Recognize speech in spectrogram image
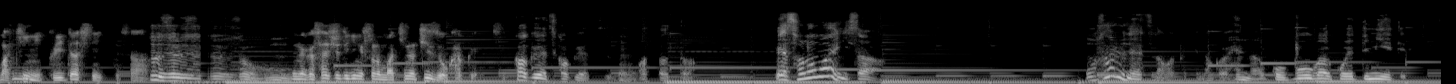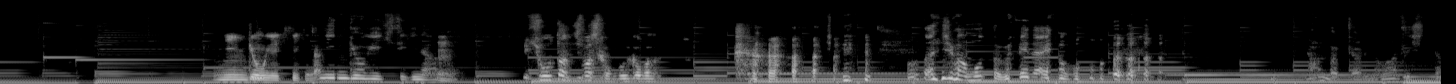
街に繰り出していってさ、けそうそうそうそうそう。うんでなんか最終的にその街の地図を書くやつ。書くやつ書くやつ。んあったあった。いや、その前にさ、お猿のやつなかったっけ？なんか変な、こう棒がこうやって見えてる。人形劇的な。人形劇的な。うん。ひょうたん島しか思い浮かばない。相談所はもっと上だよ。なんだっけあれ、名前忘れ知った。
